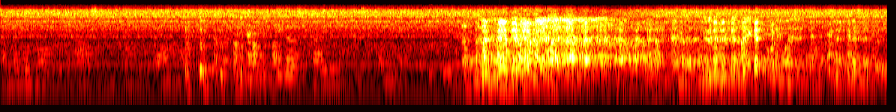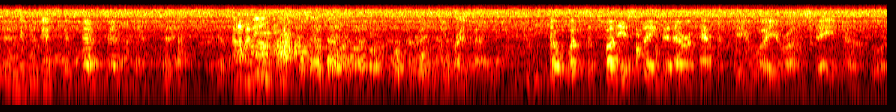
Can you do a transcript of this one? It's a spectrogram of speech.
how many more guitars are you going to buy? he goes, oh, you just one more. So what's the funniest thing that ever happened to you while you were on stage on tour?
